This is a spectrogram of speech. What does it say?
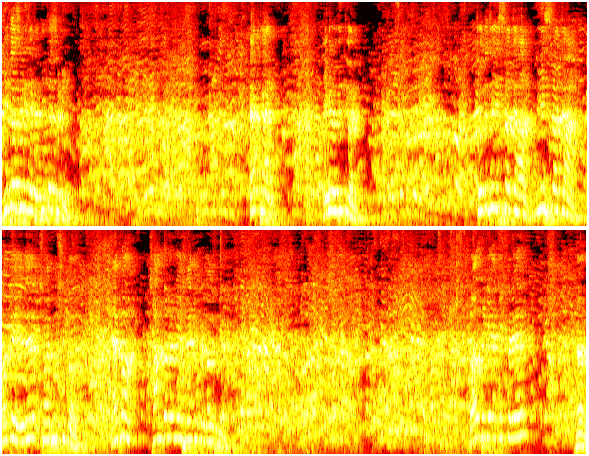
দ্বিতীয় শ্রেণি যেটা, দ্বিতীয় শ্রেণি। একটাই এখানে দ্বিতীয় হয় চতুর্থ ইসরাত জাহান ইসরাত জাহান। ওকে এদের সবাই পুরস্কৃত এখন শান্তনা নিয়ে আসেন এক এক করে থেকে দল থেকে এক এক করে হ্যাঁ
